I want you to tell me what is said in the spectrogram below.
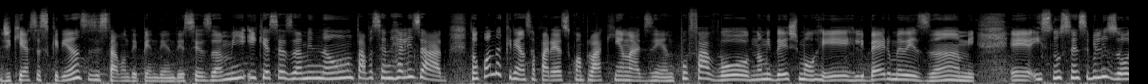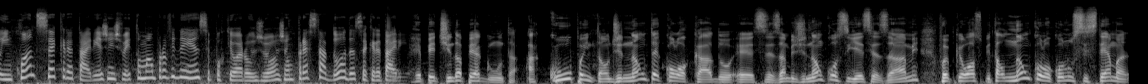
de que essas crianças estavam dependendo desse exame e que esse exame não estava sendo realizado. Então, quando a criança aparece com a plaquinha lá dizendo, por favor, não me deixe morrer, libere o meu exame, é, isso nos sensibilizou. Enquanto secretaria, a gente veio tomar uma providência, porque o Araújo Jorge é um prestador da secretaria. Repetindo a pergunta, a culpa então de não ter colocado esses exames, de não conseguir esse exame, foi porque o hospital não colocou no sistema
